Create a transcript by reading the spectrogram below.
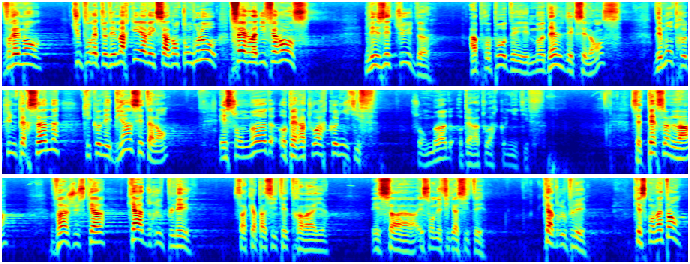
vraiment, tu pourrais te démarquer avec ça dans ton boulot, faire la différence. Les études à propos des modèles d'excellence démontrent qu'une personne qui connaît bien ses talents et son mode opératoire cognitif, son mode opératoire cognitif, cette personne-là va jusqu'à quadrupler sa capacité de travail et, son efficacité. Quadrupler. Qu'est-ce qu'on attend?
